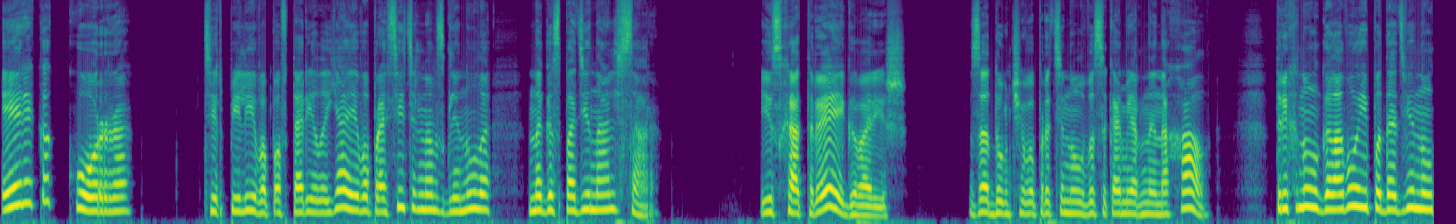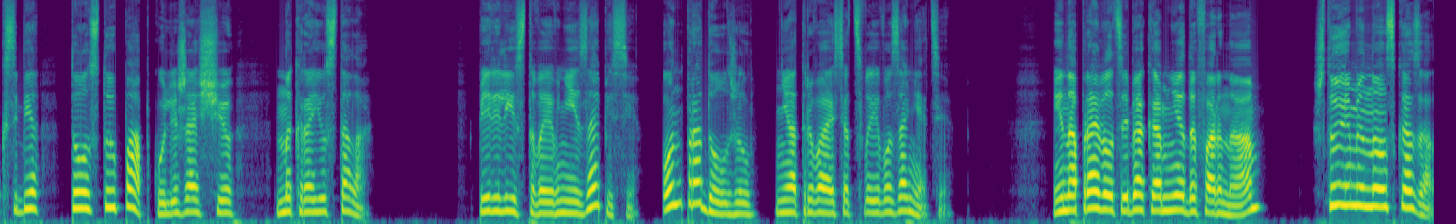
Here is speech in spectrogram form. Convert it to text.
«Эрика Корра», — терпеливо повторила я и вопросительно взглянула на господина Альсара. «Из Хатреи, говоришь?» Задумчиво протянул высокомерный нахал, тряхнул головой и пододвинул к себе толстую папку, лежащую на краю стола. Перелистывая в ней записи, он продолжил, не отрываясь от своего занятия. «И направил тебя ко мне до Фарнам? Что именно он сказал?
